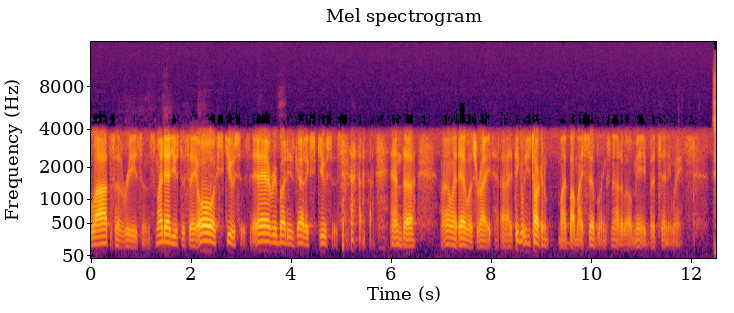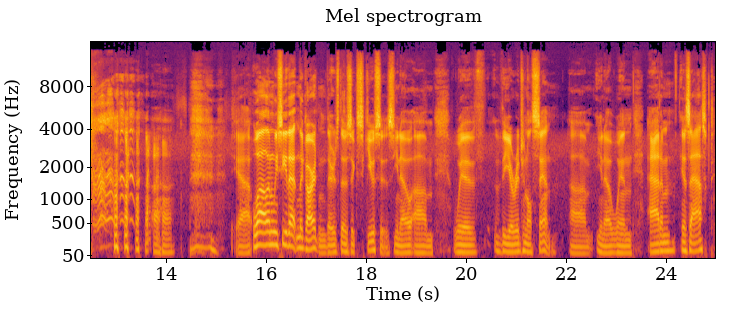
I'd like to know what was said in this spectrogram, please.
lots of reasons. My dad used to say, "Oh, excuses. Everybody's got excuses," and uh, well, my dad was right. Uh, I think he was talking about my siblings, not about me. But anyway. uh-huh. Yeah. Well, and we see that in the garden. There's those excuses, you know, um, with the original sin. Um, you know, when Adam is asked,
